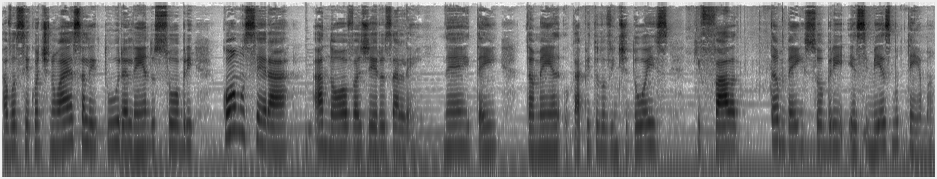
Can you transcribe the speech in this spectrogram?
a você continuar essa leitura lendo sobre como será a nova Jerusalém, né? E tem também o capítulo 22 que fala também sobre esse mesmo tema.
